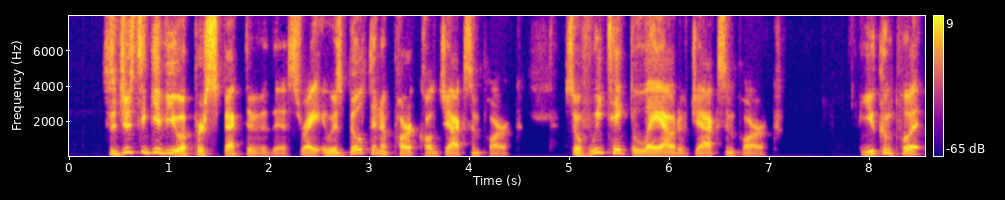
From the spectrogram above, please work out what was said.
so just to give you a perspective of this, right? It was built in a park called Jackson Park. So if we take the layout of Jackson Park, you can put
